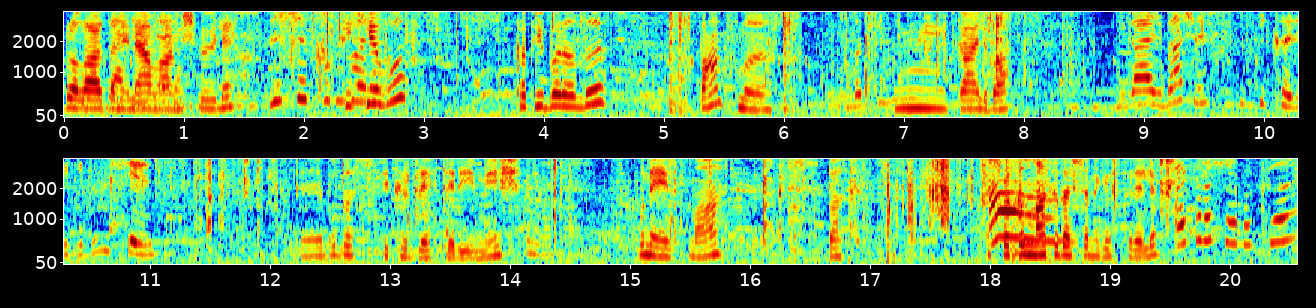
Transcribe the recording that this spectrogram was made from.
Buralarda güzel neler varmış böyle. Bir sürü kapı Peki ya bu? Kapibaralı bant mı? Bakayım. Hmm, galiba. Galiba şöyle sticker gibi bir şey. Ee, bu da sticker defteriymiş. Evet. Bu ne Esma? Bak. Aç bakalım arkadaşlarına gösterelim. Arkadaşlar bakın.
